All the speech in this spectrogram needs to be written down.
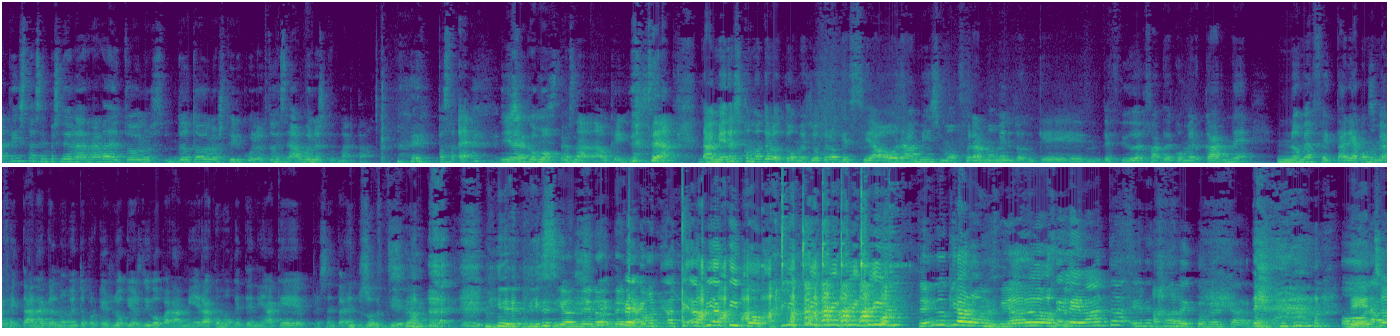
artista, siempre he sido la rara de todos los, de todos los círculos. Entonces, ah, bueno, es que Marta. Pasa- eh, y era como, pues nada, ok. O sea, también es como te lo tomes. Yo creo que si ahora mismo fuera el momento en que decido dejar de comer carne, no me afectaría como me afectaba en aquel momento, porque es lo que os digo, para mí era como que tenía que presentar en sociedad mi decisión de no, de no Espera, hacía tipo, clic, clic, clic, clic, clic. Tengo que anunciaros. Se levanta, he dejado de comer carne. De hecho,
